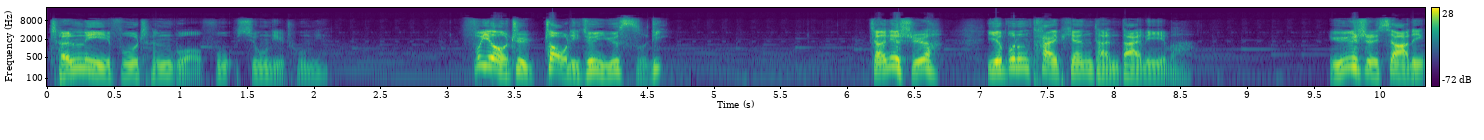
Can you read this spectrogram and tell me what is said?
陈立夫、陈果夫兄弟出面，非要置赵立军于死地。蒋介石啊，也不能太偏袒戴笠吧，于是下令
